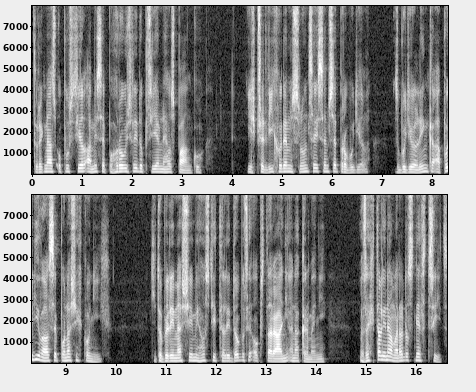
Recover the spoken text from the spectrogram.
Turek nás opustil a my se pohroužili do příjemného spánku. Již před východem slunce jsem se probudil. Zbudil Linka a podíval se po našich koních. Tito byli našimi hostiteli dobře obstaráni a nakrmeni. Řechtali nám radostně vstříc.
